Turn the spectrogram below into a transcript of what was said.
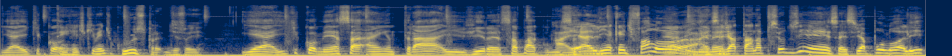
E aí que Tem gente que vende curso pra, disso aí. e é aí que começa a entrar e vira essa bagunça. Aí é a né? linha que a gente falou. É a linha, aí né? você já tá na pseudociência, aí você já pulou ali.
